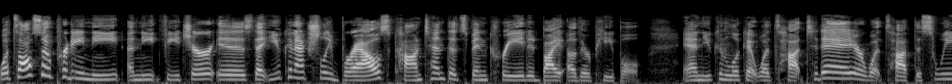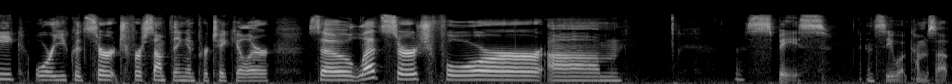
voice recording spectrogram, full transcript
What's also pretty neat, a neat feature, is that you can actually browse content that's been created by other people. And you can look at what's hot today or what's hot this week, or you could search for something in particular. So let's search for um, space and see what comes up.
